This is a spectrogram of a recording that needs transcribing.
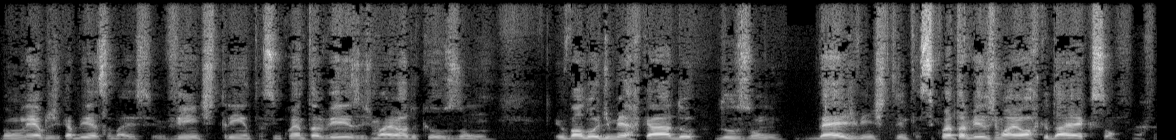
não lembro de cabeça, mas 20, 30, 50 vezes maior do que o Zoom, e o valor de mercado do Zoom 10, 20, 30, 50 vezes maior que o da Exxon.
